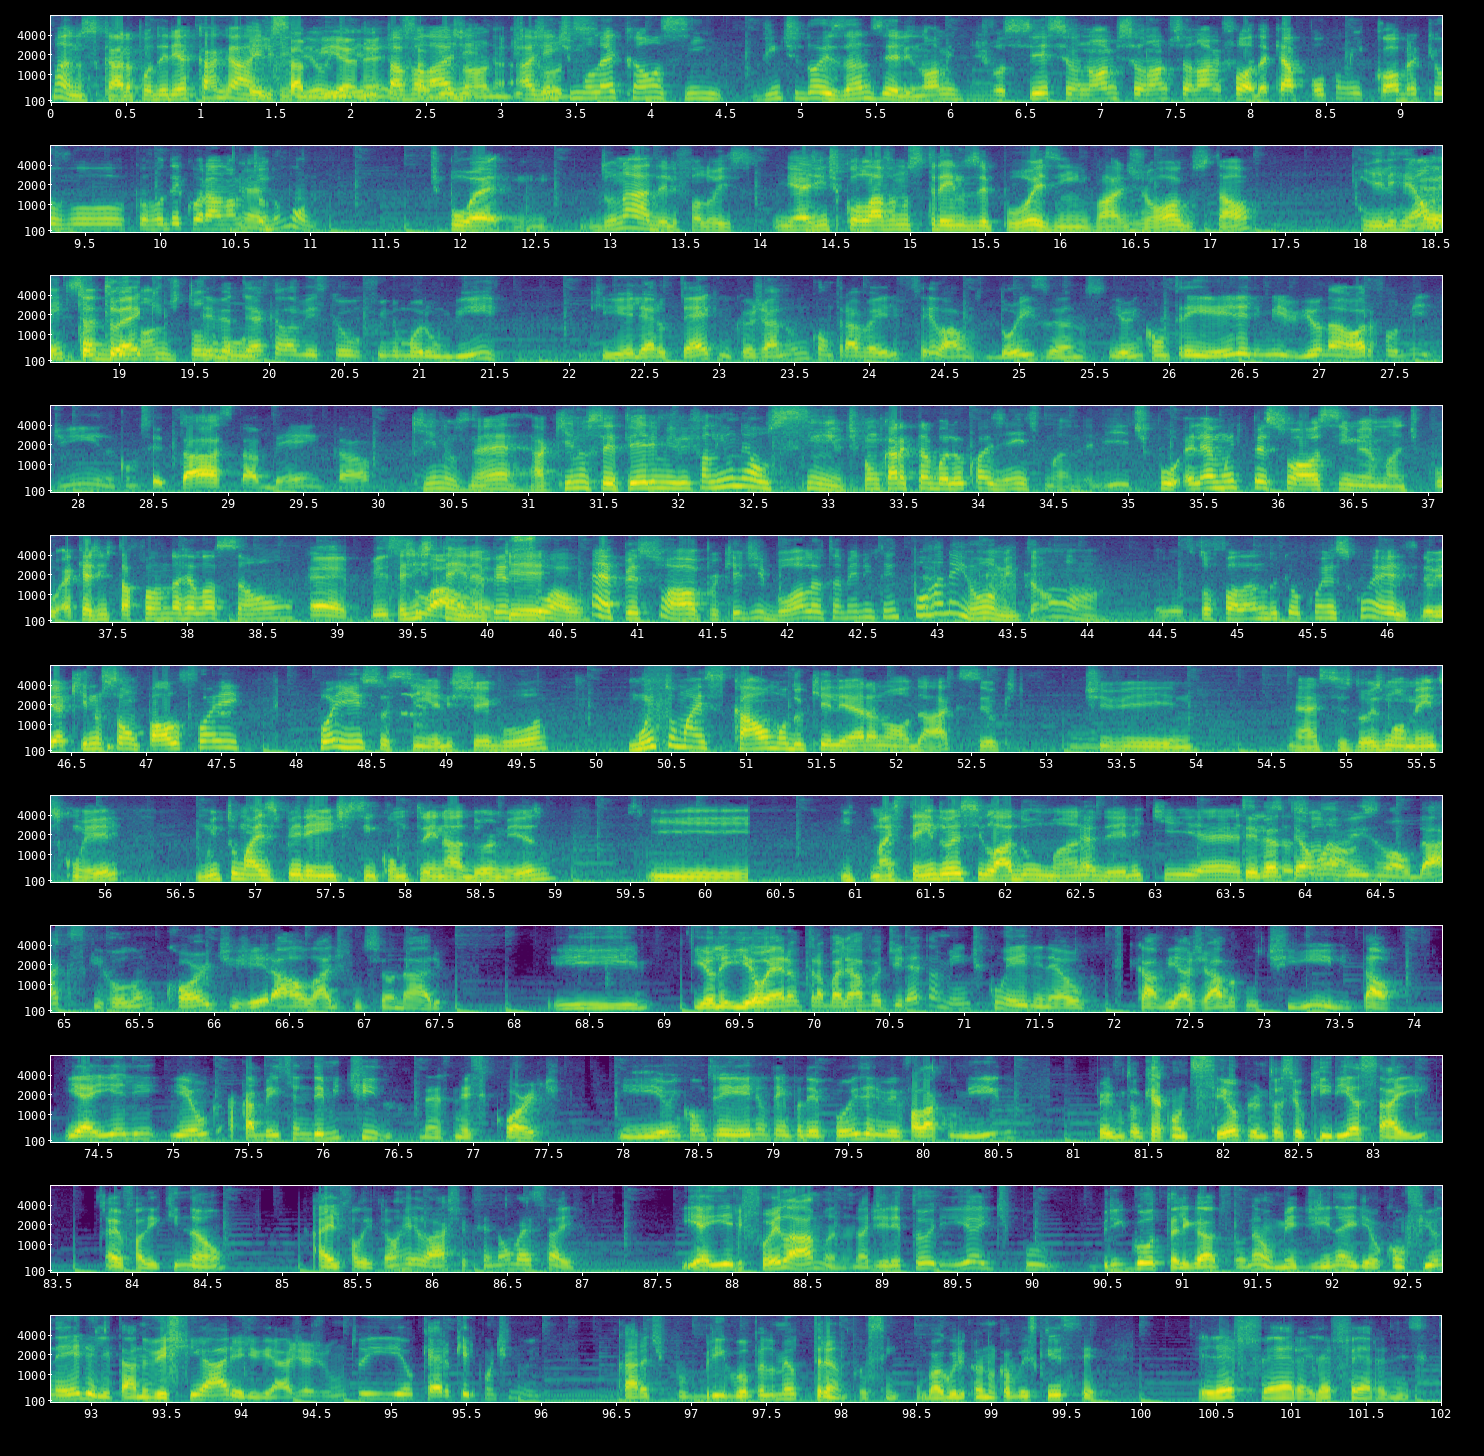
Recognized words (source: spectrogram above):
mano, os caras poderiam cagar, Ele entendeu? sabia, e ele né? Ele tava lá, a a gente molecão, assim, 22 anos, ele, nome de você, seu nome, seu nome, seu nome. Falou, daqui a pouco me cobra que eu vou, que eu vou decorar o nome É. de todo mundo. Tipo, é, do nada ele falou isso. E a gente colava nos treinos depois, em vários jogos e tal. E ele realmente É, tanto sabia é o nome que de todo teve mundo. até aquela vez que eu fui no Morumbi, que ele era o técnico, eu já não encontrava ele, sei lá, uns dois anos. E eu encontrei ele, ele me viu na hora, falou, Medina, como você tá? Você tá bem e tal. Aqui, nos, né, aqui no CT ele me veio e falou, e o Nelsinho? Tipo, é um cara que trabalhou com a gente, mano. Ele, tipo, ele é muito pessoal assim mesmo, mano. Tipo, é que a gente tá falando da relação É, que a pessoal. gente tem, né? é. Porque- Pessoal. É, pessoal, porque de bola eu também não entendo porra nenhuma. Então, eu tô falando do que eu conheço com ele, entendeu? E aqui no São Paulo foi, foi isso, assim. Ele chegou muito mais calmo do que ele era no Audax. Eu que tive né, esses dois momentos com ele. Muito mais experiente, assim, como treinador mesmo. E. e- mas tendo esse lado humano É. dele que é Teve até uma vez no Audax que rolou um corte geral lá de funcionário. E, e eu, e eu era, eu trabalhava diretamente com ele, né? Eu ficava, viajava com o time e tal. E aí ele e eu acabei sendo demitido né, nesse corte. E eu encontrei ele um tempo depois, ele veio falar comigo, perguntou o que aconteceu, perguntou se eu queria sair. Aí eu falei que não. Aí ele falou, então relaxa que você não vai sair. E aí ele foi lá, mano, na diretoria e, tipo, brigou, tá ligado? Falou, não, Medina, ele, eu confio nele, ele tá no vestiário, ele viaja junto e eu quero que ele continue. O cara, tipo, brigou pelo meu trampo, assim. Um bagulho que eu nunca vou esquecer. Ele é fera, ele é fera nesse.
